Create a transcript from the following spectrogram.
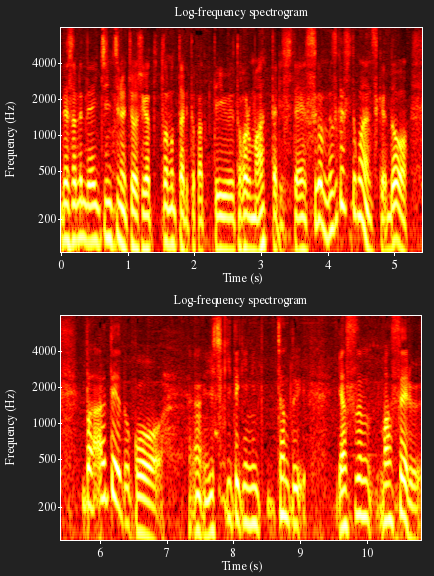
でそれで一日の調子が整ったりとかっていうところもあったりしてすごい難しいところなんですけどやっぱある程度こう意識的にちゃんと休ませる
